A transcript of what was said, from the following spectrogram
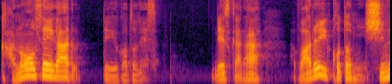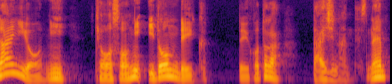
可能性があるっていうことです。ですから、悪いことにしないように競争に挑んでいくっていうことが大事なんですね。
